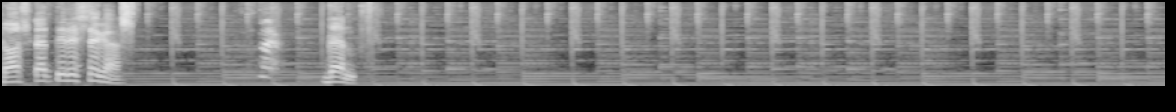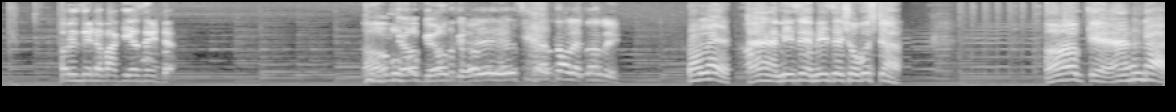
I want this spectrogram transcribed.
দশটা তিরিশ টাকা? দেন। যেটা বাকি আছে এটা। ওকে ওকে ওকে তলে তলে। তাহলে হ্যাঁ নিচে নিচে সবুজটা। ওকে হ্যাঁ।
